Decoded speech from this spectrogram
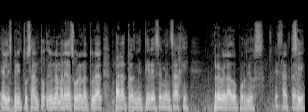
el Espíritu Santo de una manera sobrenatural para transmitir ese mensaje revelado por Dios. Sí, Exactamente.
